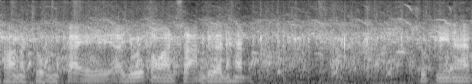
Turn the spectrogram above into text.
พามาชมไก่อายุประมาณ 3 เดือนนะครับ ชุดนี้นะครับ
